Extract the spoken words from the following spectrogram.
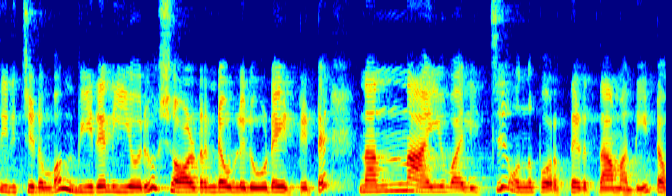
തിരിച്ചിടുമ്പോൾ വിരൽ ഈ ഒരു ഷോൾഡറിന്റെ ഉള്ളിലൂടെ ഇട്ടിട്ട് നന്നായി വലിച്ച് ഒന്ന് പുറത്തെടുത്താൽ മതി കേട്ടോ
